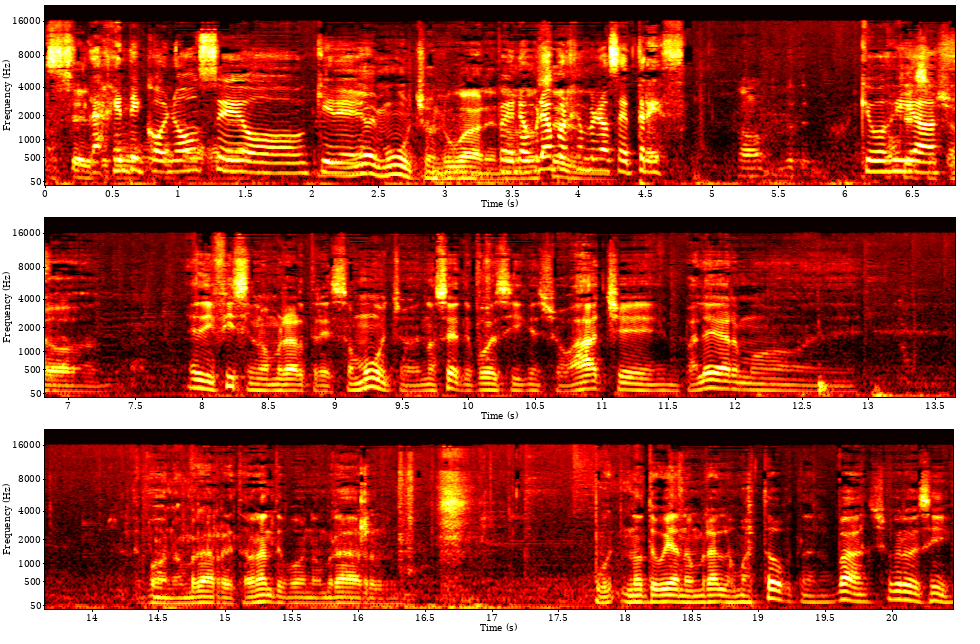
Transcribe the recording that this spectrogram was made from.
Sí, la sí, gente como- conoce o Y hay quiere... muchos lugares. Pero ¿no? nombrar, por sé, ejemplo, no sé, tres. No, Que vos digas. yo. Es difícil nombrar tres, son muchos. No sé, te puedo decir que yo, H en Palermo. eh, te puedo nombrar restaurante, puedo nombrar. No te voy a nombrar los más top. Va, yo creo que sí.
